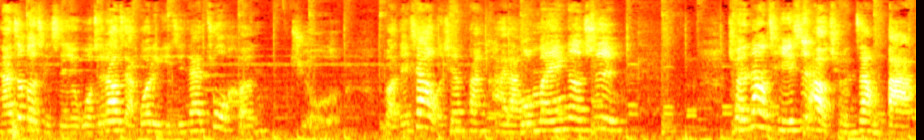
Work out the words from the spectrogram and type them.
那这个其实我知道贾桂琳已经在做很久了。对，等一下我先翻开来，我们一个是权杖骑士，还有权杖八。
